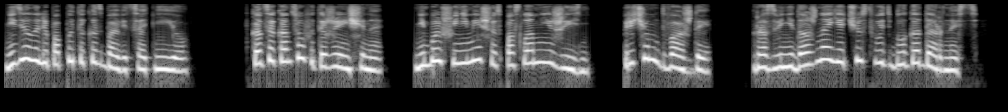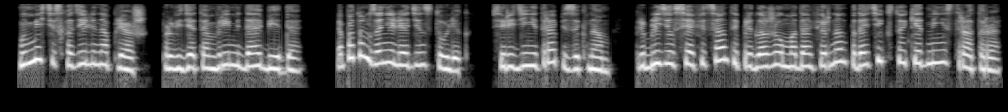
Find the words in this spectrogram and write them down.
не делали попыток избавиться от нее. В конце концов, эта женщина не больше не меньше спасла мне жизнь, причем дважды. Разве не должна я чувствовать благодарность? Мы вместе сходили на пляж, проведя там время до обеда, а потом заняли один столик. В середине трапезы к нам приблизился официант и предложил мадам Фернан подойти к стойке администратора.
